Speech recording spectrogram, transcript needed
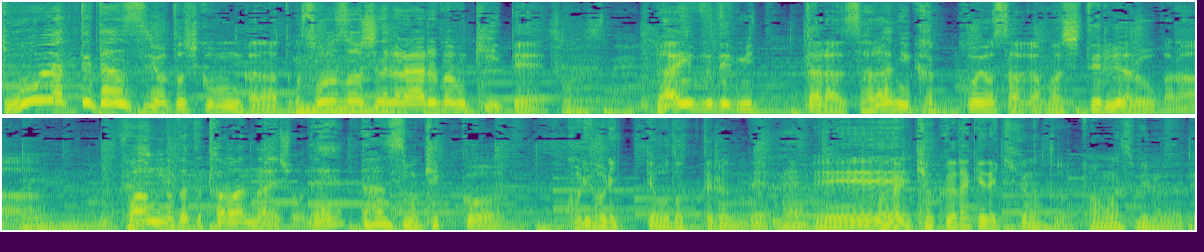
どうやってダンスに落とし込むんかなとか想像しながらアルバム聴いてそうですね。ライブで見たらさらにかっこよさが増してるやろうからファンの方たまんないでしょうね。ダンスも結構ゴリゴリって踊ってるんで、ね。へえまた曲だけで聴くのとパフォーマンス見るので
